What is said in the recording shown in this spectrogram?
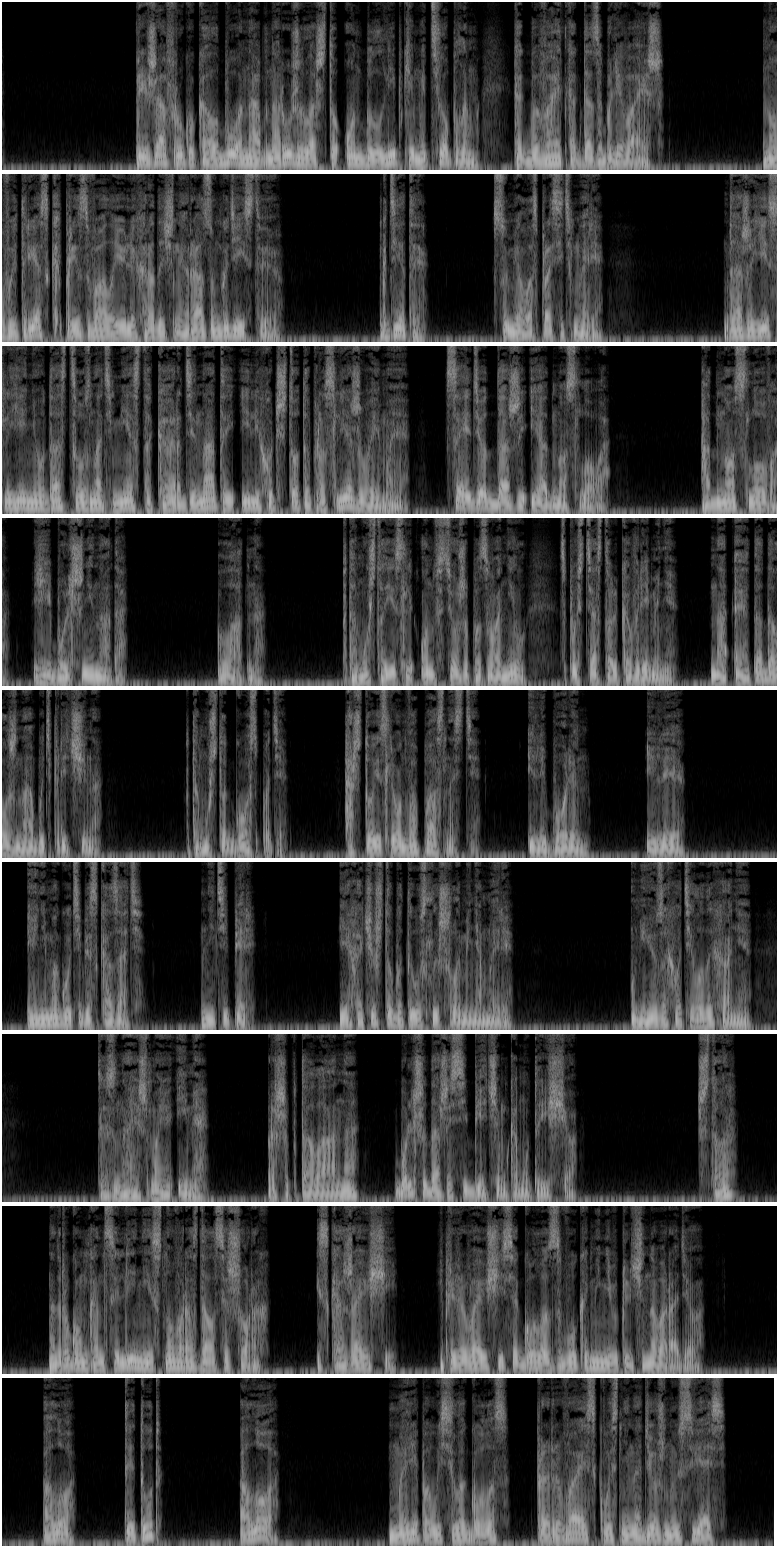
Прижав руку к колбу, она обнаружила, что он был липким и теплым, как бывает, когда заболеваешь. Новый треск призвал ее лихорадочный разум к действию. «Где ты?» — сумела спросить Мэри. Даже если ей не удастся узнать место, координаты или хоть что-то прослеживаемое, сойдет даже и одно слово. Одно слово ей больше не надо. Ладно. Потому что если он все же позвонил спустя столько времени, на это должна быть причина. Потому что, Господи, а что, если он в опасности? Или болен? Или... Я не могу тебе сказать. Не теперь. Я хочу, чтобы ты услышала меня, Мэри». У нее захватило дыхание. «Ты знаешь мое имя», — прошептала она, больше даже себе, чем кому-то еще. «Что?» На другом конце линии снова раздался шорох, искажающий и прерывающийся голос звуками невыключенного радио. «Алло, ты тут? Алло!» Мэри повысила голос, прорываясь сквозь ненадежную связь,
